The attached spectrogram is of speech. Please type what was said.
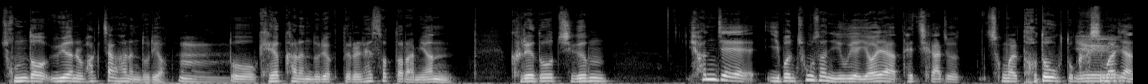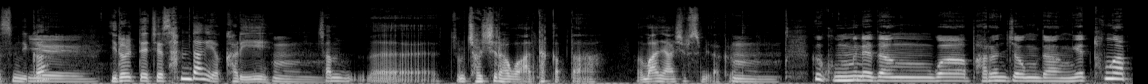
좀 더 위원을 확장하는 노력, 음. 또 개혁하는 노력들을 했었더라면 그래도 지금 현재 이번 총선 이후에 여야 대치가 아주 정말 더더욱 또 극심하지 예. 않습니까? 예. 이럴 때 제 3당의 역할이 음. 참좀 절실하고 안타깝다. 많이 아쉽습니다. 그런 음. 그 국민의당과 바른정당의 통합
